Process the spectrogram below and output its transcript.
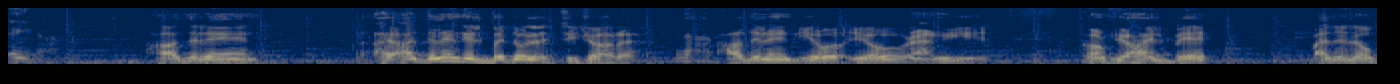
أي نعم. هذولين هذولين اللي بدوا التجاره نعم. هذولين يو, يو يعني كان في هاي البيت بعدين لهم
